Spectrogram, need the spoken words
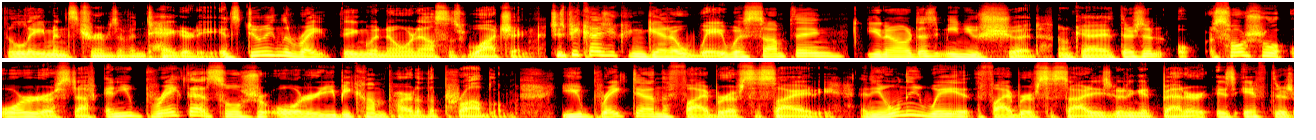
the layman's terms of integrity. It's doing the right thing when no one else is watching. Just because you can get away with something, you know, doesn't mean you should. Okay. There's a social order of stuff. And you break that social order, you become part of the problem. You break down the fiber of society. And the only way that the fiber of society is going to get better is if there's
